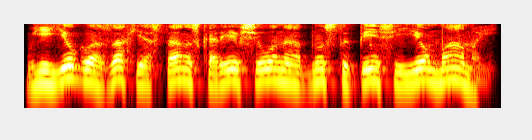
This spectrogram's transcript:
В ее глазах я стану, скорее всего, на одну ступень с ее мамой,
